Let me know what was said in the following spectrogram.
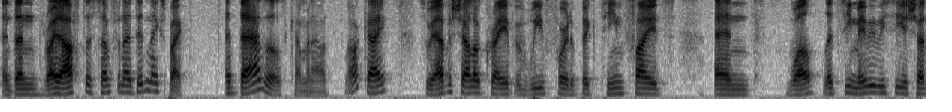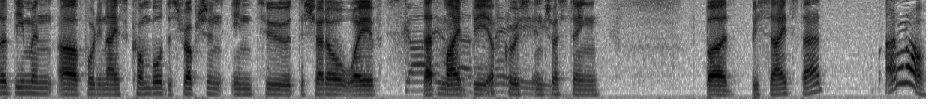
And then right after, something I didn't expect. A Dazzle is coming out. Okay, so we have a Shallow Grave, a Weave for the big team fights. And well, let's see. Maybe we see a Shadow Demon uh, for the nice combo disruption into the Shadow Wave. That might be, of course, interesting. But besides that, I don't know.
